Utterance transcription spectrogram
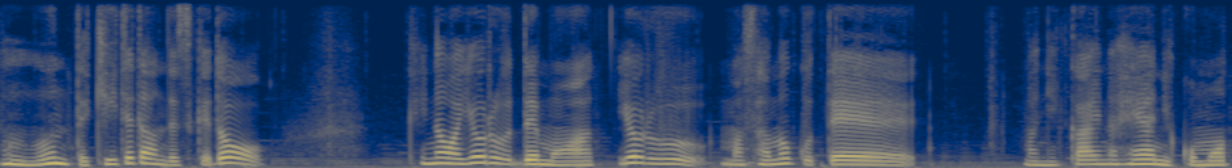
うんうんって聞いてたんですけど昨日は夜でも夜、まあ、寒くて、まあ、2階の部屋にこもっ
